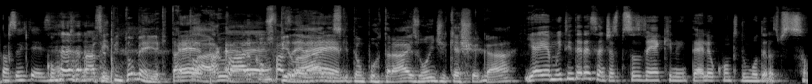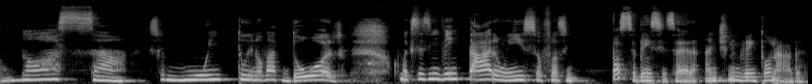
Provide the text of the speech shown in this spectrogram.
Com certeza. Como tudo na Você pintou bem, aqui tá é, claro, tá claro como os fazer, pilares é. que estão por trás, onde quer chegar. E aí é muito interessante, as pessoas vêm aqui no Intel, eu conto do modelo, as pessoas falam, nossa, isso é muito inovador. Como é que vocês inventaram isso? Eu falo assim, Posso ser bem sincera? A gente não inventou nada.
